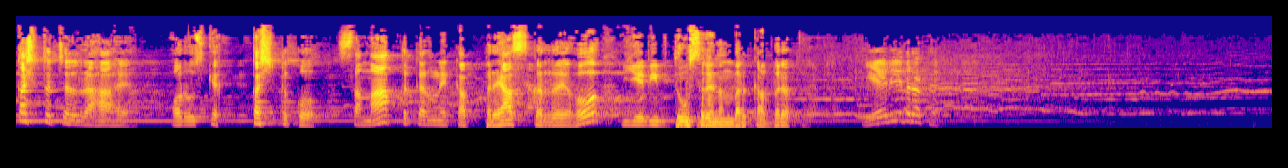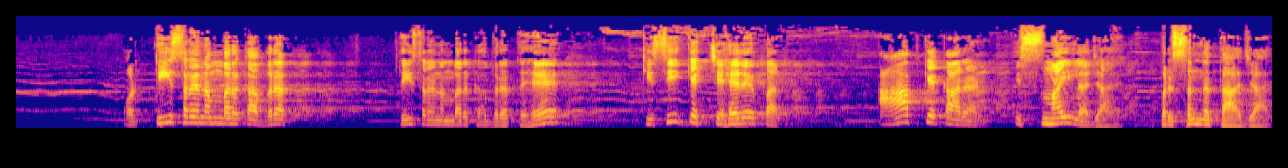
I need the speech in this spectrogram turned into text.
कष्ट चल रहा है और उसके कष्ट को समाप्त करने का प्रयास कर रहे हो यह भी दूसरे नंबर का व्रत है। यह भी व्रत है। और तीसरे नंबर का व्रत, तीसरे नंबर का व्रत है किसी के चेहरे पर आपके कारण स्माइल आ जाए, प्रसन्नता आ जाए,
